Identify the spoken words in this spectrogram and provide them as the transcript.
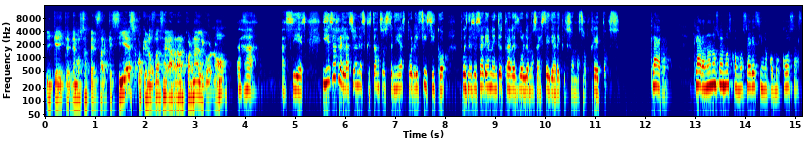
Y que tendemos a pensar que sí es o que los vas a agarrar con algo, ¿no? Ajá. Así es. Y esas relaciones que están sostenidas por el físico, pues necesariamente otra vez volvemos a esta idea de que somos objetos. Claro, claro, no nos vemos como seres, sino como cosas.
